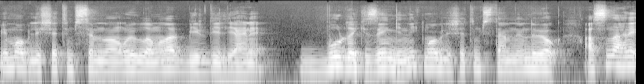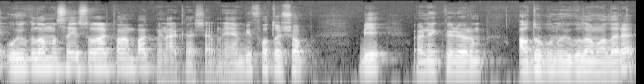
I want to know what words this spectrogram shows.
bir mobil işletim sisteminde olan uygulamalar bir değil. Yani buradaki zenginlik mobil işletim sistemlerinde yok. Aslında hani uygulama sayısı olarak falan bakmayın arkadaşlar. Yani bir Photoshop, bir örnek veriyorum Adobe'un uygulamaları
